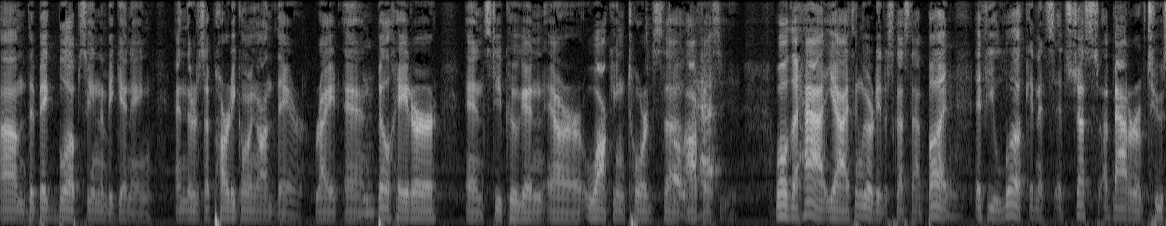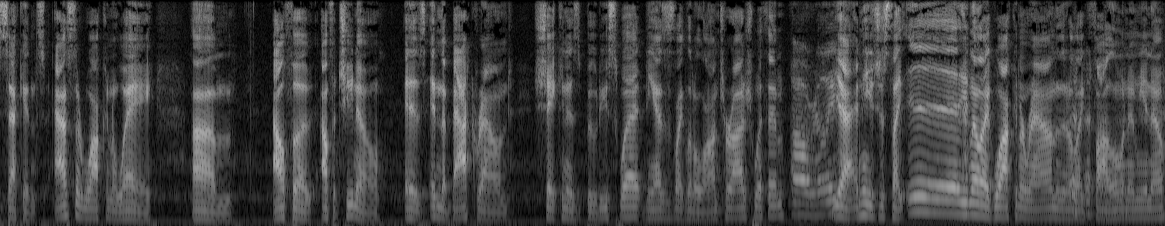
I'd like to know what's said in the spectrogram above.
um, the big blow up scene in the beginning, and there's a party going on there, right? And Mm-hmm. Bill Hader and Steve Coogan are walking towards the Oh, the office. hat. Well, the hat, yeah, I think we already discussed that. But Mm-hmm. if you look, and it's it's just a matter of two seconds as they're walking away, um, Alpa Alpa Chino is in the background shaking his booty sweat, and he has his like little entourage with him. oh, really? Yeah, and he's just like, you know, like walking around, and they're like following him, you know.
